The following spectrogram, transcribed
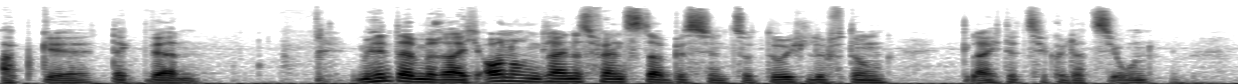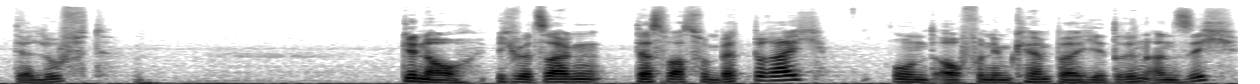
abgedeckt werden. Im hinteren Bereich auch noch ein kleines Fenster, bisschen zur Durchlüftung, gleiche Zirkulation der Luft. Genau, ich würde sagen, das war's vom Bettbereich und auch von dem Camper hier drin an sich.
